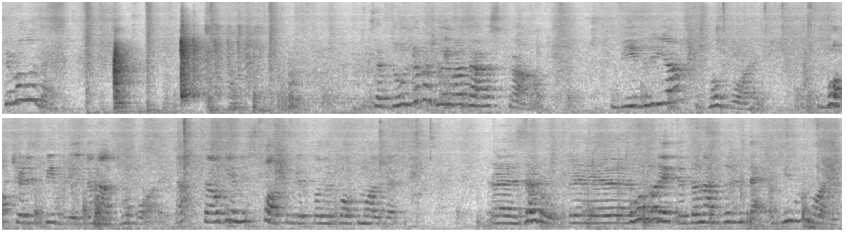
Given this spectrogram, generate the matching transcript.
Ти молодець. Це дуже важлива зараз справа. Біблія говорить. Бог через Біблію до нас говорить. Так? Це один із способів, коли Бог може е, зару- е, говорити до нас, до людей. Він говорить,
